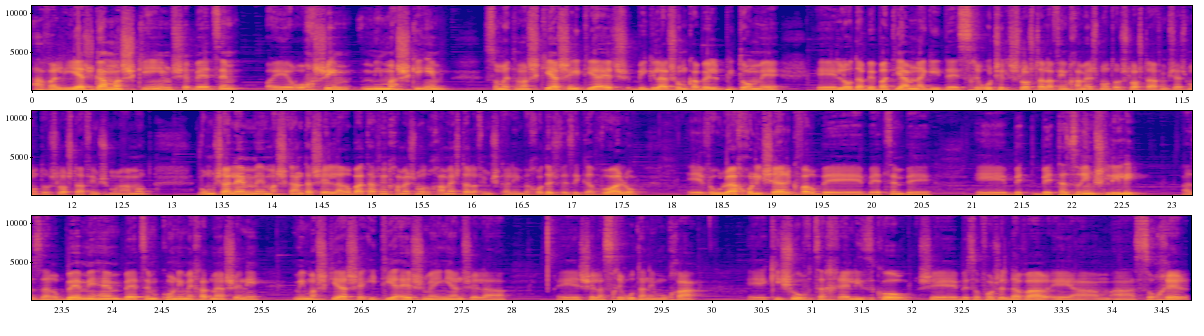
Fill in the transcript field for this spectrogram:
אבל יש גם משקיעים שבעצם אה, רוכשים ממשקיעים. זאת אומרת, משקיע שהתייאש בגלל שהוא מקבל פתאום, לא יודע, בבת ים נגיד, שכירות של 3,500 או 3,600 או 3,800, והוא משלם משכנתה של 4,500 או 5,000 שקלים בחודש, וזה גבוה לו. אה, והוא לא יכול להישאר כבר ב, בעצם ב, אה, בתזרים שלילי. אז הרבה מהם בעצם קונים אחד מהשני ממשקיע שהתייאש מהעניין של, ה, אה, של השכירות הנמוכה. כי שוב, צריך לזכור שבסופו של דבר הסוחר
